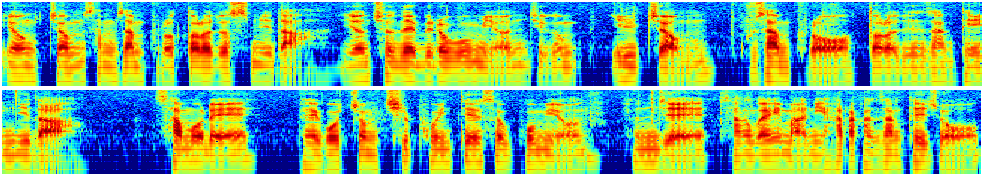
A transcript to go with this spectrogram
0.33% 떨어졌습니다. 연초 대비로 보면 지금 1.93% 떨어진 상태입니다. 3월에 105.7포인트에서 보면 현재 상당히 많이 하락한 상태죠.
